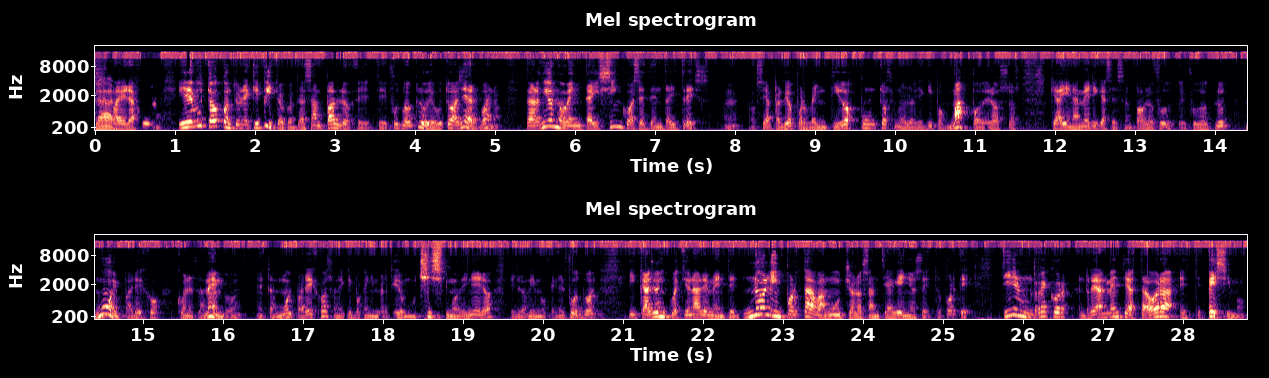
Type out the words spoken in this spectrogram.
Para ir a jugar. Y debutó contra un equipito, contra San Pablo este, Fútbol Club, debutó ayer. Bueno, perdió 95 a 73. ¿Eh? O sea, perdió por 22 puntos, uno de los equipos más poderosos que hay en América es el San Pablo Fútbol Club, muy parejo con el Flamengo. ¿eh? Están muy parejos, son equipos que han invertido muchísimo dinero, es lo mismo que en el fútbol, y cayó incuestionablemente. No le importaba mucho a los santiagueños esto, porque tienen un récord realmente hasta ahora este, pésimo.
